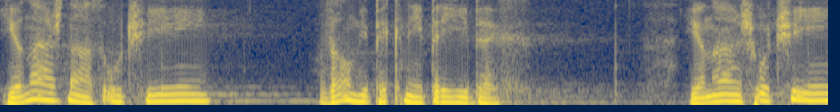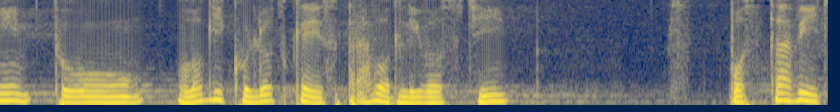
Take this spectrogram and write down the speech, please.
Jonáš nás učí veľmi pekný príbeh. Jonáš učí tú logiku ľudskej spravodlivosti postaviť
